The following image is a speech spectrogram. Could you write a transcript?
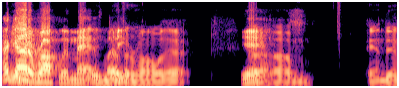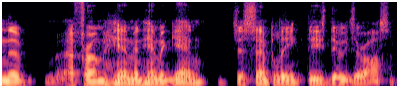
I gotta rock with Matt, There's buddy. nothing wrong with that. Yeah. Um, and then the uh, from him and him again, just simply these dudes are awesome.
